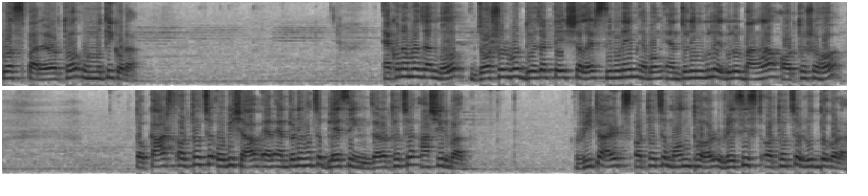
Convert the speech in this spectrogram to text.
প্রসপার, এর অর্থ উন্নতি করা। এখন আমরা জানব যশোর বোর্ড দুই সালের সিনোনিম এবং অ্যান্টোনিমগুলো, এগুলোর বাংলা অর্থসহ। তো কার্স অর্থ হচ্ছে অভিশাপ, এর অ্যান্টোনিম হচ্ছে ব্লেসিং, যার অর্থ হচ্ছে আশীর্বাদ। রিটার্ডস অর্থ হচ্ছে মন্থর রেসিস্ট অর্থ হচ্ছে রুদ্ধ করা।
